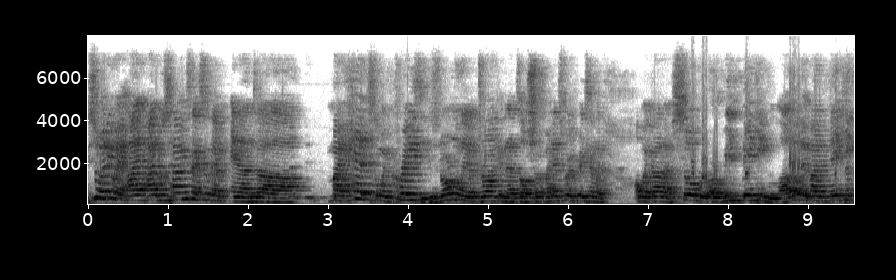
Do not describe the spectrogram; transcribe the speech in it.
so anyway, I, I was having sex with him and uh, my head's going crazy because normally I'm drunk and that's all shut. My head's going crazy. I'm like, oh my god, I'm sober. Are we making love? Am I making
